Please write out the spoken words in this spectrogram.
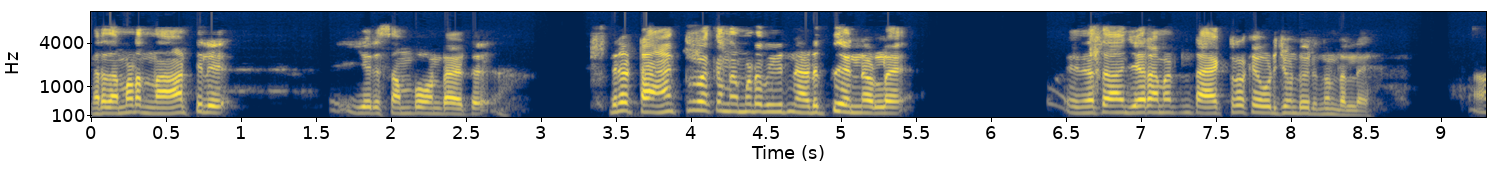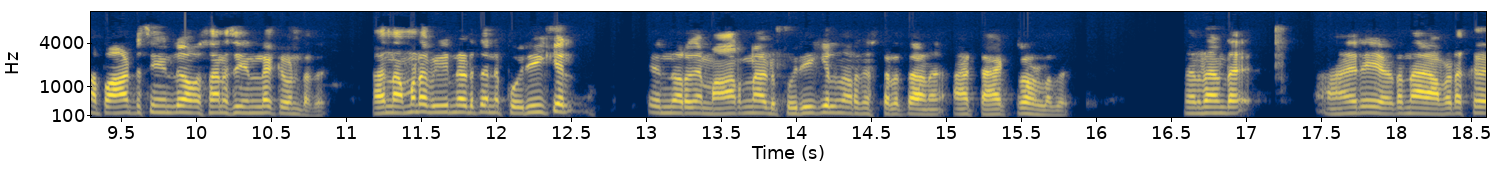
അന്നേരം നമ്മുടെ നാട്ടിൽ ഈ ഒരു സംഭവം ഉണ്ടായിട്ട് ഇതിന്റെ ട്രാക്ടറൊക്കെ നമ്മുടെ വീടിന് അടുത്ത് തന്നെ ഉള്ള ഇന്നത്തെ ആ ജയറാമേട്ടൻ ട്രാക്ടറൊക്കെ ഓടിച്ചുകൊണ്ട് വരുന്നുണ്ടല്ലേ? ആ പാട്ട് സീനിലും അവസാന സീനിലൊക്കെ ഉണ്ടത്. അത് നമ്മുടെ വീടിന്റെ അടുത്ത് തന്നെ പൊരീക്കൽ എന്ന് പറഞ്ഞ മാറനാട് പൊരീക്കൽ എന്ന് പറഞ്ഞ സ്ഥലത്താണ് ആ ട്രാക്ടർ ഉള്ളത്. എന്നിട്ടാണ്ട് ആരെ ഇടന അവിടെയൊക്കെ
